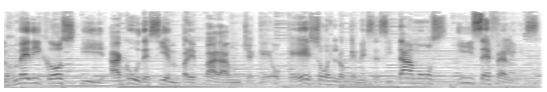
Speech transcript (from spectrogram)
los médicos y acude siempre para un chequeo, que eso es lo que necesitamos y sé feliz.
